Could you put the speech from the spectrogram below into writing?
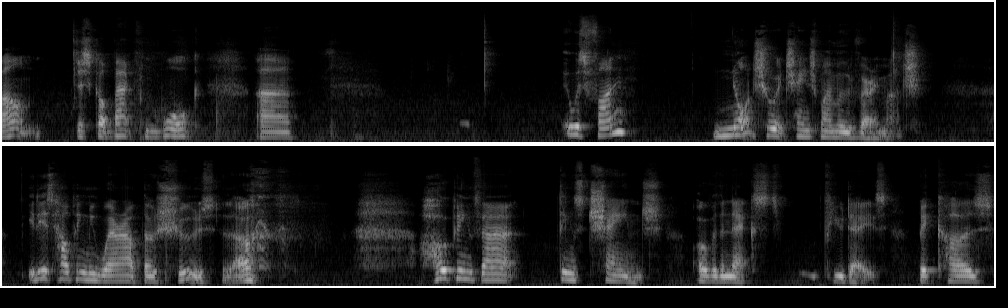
Well, just got back from walk. Uh, it was fun. Not sure it changed my mood very much. It is helping me wear out those shoes, though. Hoping that things change over the next few days because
